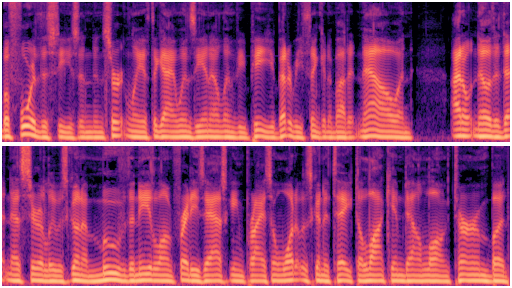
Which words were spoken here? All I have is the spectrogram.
before the season, and certainly if the guy wins the NL MVP, you better be thinking about it now. And I don't know that that necessarily was going to move the needle on Freddie's asking price and what it was going to take to lock him down long term, but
